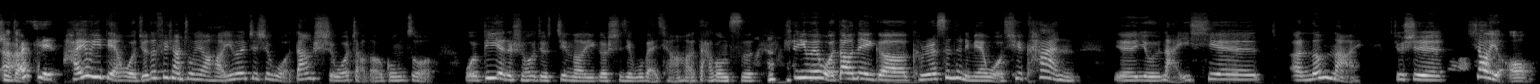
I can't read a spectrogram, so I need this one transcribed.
是的。而且还有一点，我觉得非常重要哈，因为这是我当时我找到工作，我毕业的时候就进了一个世界五百强哈大公司，是因为我到那个 Career Center 里面我去看，呃，有哪一些 alumni，就是校友，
